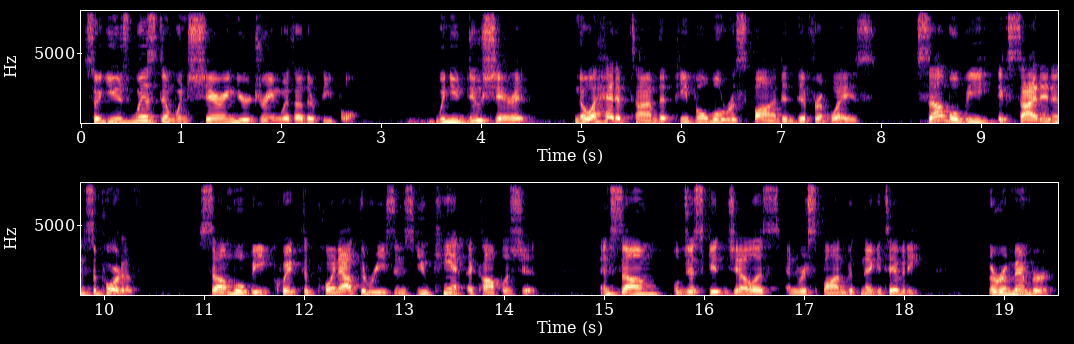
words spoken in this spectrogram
So use wisdom when sharing your dream with other people. When you do share it, know ahead of time that people will respond in different ways. Some will be excited and supportive. Some will be quick to point out the reasons you can't accomplish it. And some will just get jealous and respond with negativity. But remember,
